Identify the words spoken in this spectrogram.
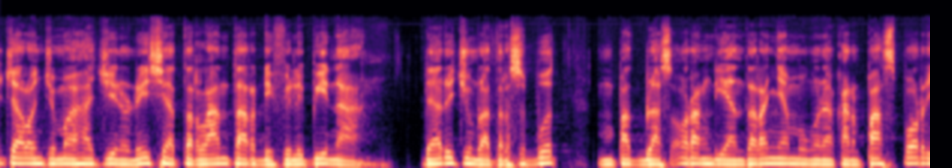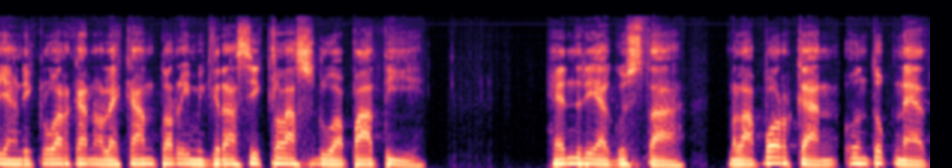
calon jemaah haji Indonesia terlantar di Filipina. Dari jumlah tersebut, 14 orang di antaranya menggunakan paspor yang dikeluarkan oleh kantor imigrasi kelas 2 Pati. Henry Agusta melaporkan untuk NET.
